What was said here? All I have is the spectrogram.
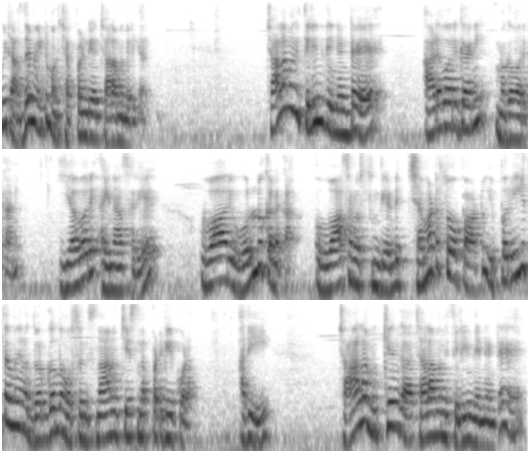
వీటి అర్థం ఏంటి మాకు చెప్పండి అని చాలామంది అడిగారు. చాలామంది తెలియనిది ఏంటంటే ఆడవారు కానీ మగవారు కానీ ఎవరి అయినా సరే వారి ఒళ్ళు కనుక వాసన వస్తుంది అంటే చెమటతో పాటు విపరీతమైన దుర్గంధం వస్తుంది స్నానం చేసినప్పటికీ కూడా. అది చాలా ముఖ్యంగా చాలామంది తెలియంది ఏంటంటే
